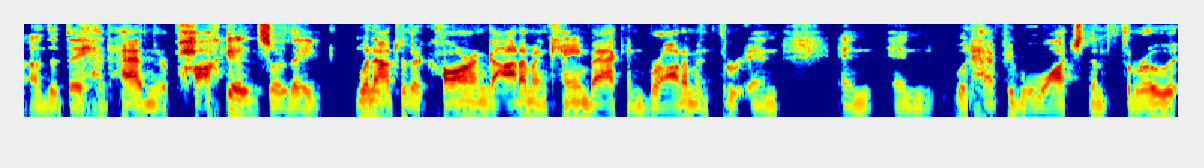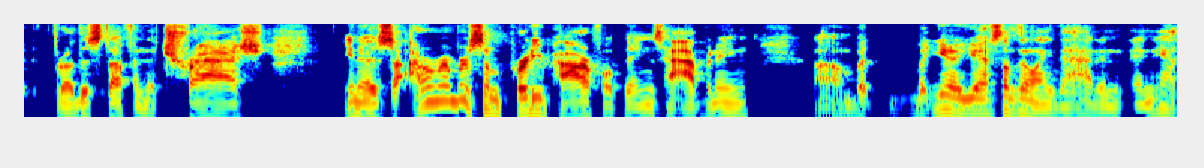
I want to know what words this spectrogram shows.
uh, that they had had in their pockets, or they went out to their car and got them and came back and brought them and threw and and and would have people watch them throw it, throw the stuff in the trash. You know, so I remember some pretty powerful things happening. Um, but but you know, you have something like that, and and yeah,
